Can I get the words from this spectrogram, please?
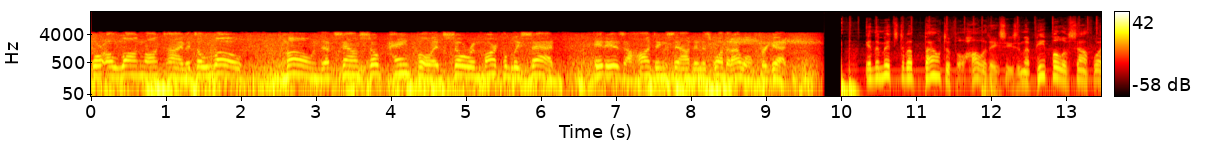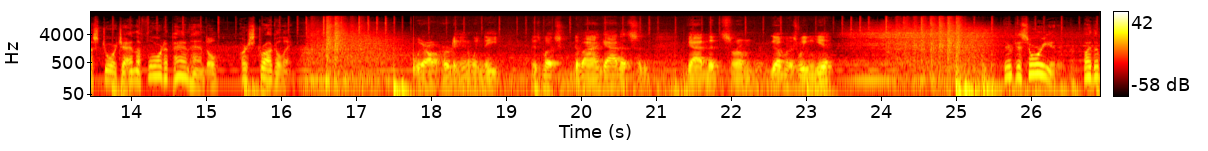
for a long, long time. It's a low moan that sounds so painful and so remarkably sad. It is a haunting sound and it's one that I won't forget. In the midst of a bountiful holiday season, the people of southwest Georgia and the Florida Panhandle are struggling. We're all hurting and we need as much divine guidance and guidance from government as we can get. They're disoriented by the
